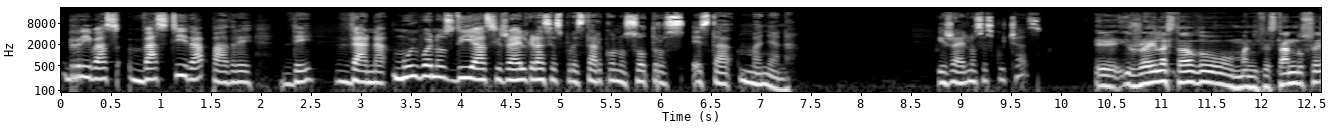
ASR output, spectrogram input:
Rivas Bastida, padre de Dana. Muy buenos días, Israel. Gracias por estar con nosotros esta mañana. Israel, ¿nos escuchas? Eh, Israel ha estado manifestándose,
